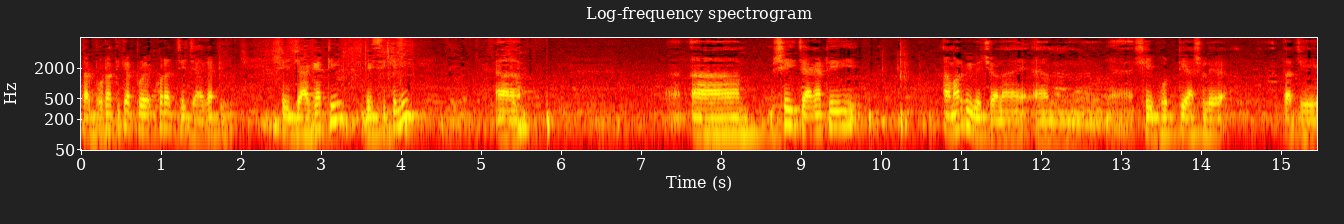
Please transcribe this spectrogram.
তার ভোটাধিকার প্রয়োগ করার যে জায়গাটি সেই জায়গাটি বেসিক্যালি সেই জায়গাটি আমার বিবেচনায় সেই ভোটটি আসলে তার যে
